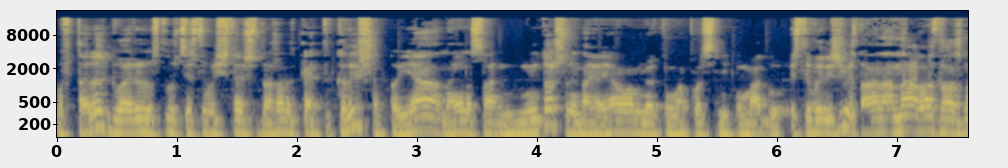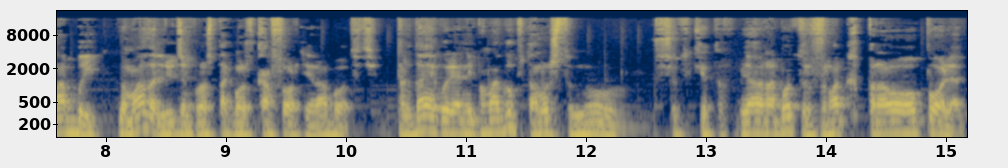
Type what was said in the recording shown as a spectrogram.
Во-вторых, говорю, слушайте, если вы считаете, что должна быть какая-то крыша, то я, наверное, с вами, не то, что не наверное, я вам в этом вопросе не помогу. Если вы решили, то она, она у вас должна быть. Ну, мало ли, людям просто так может комфортнее работать. Тогда я говорю, я не помогу, потому что, ну, все-таки это, я работаю в рамках правового поля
